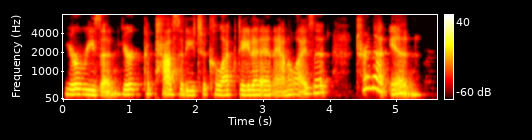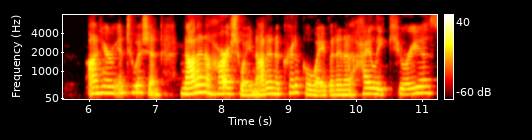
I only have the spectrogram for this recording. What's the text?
your reason, your capacity to collect data and analyze it, turn that in on your intuition, not in a harsh way, not in a critical way, but in a highly curious,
